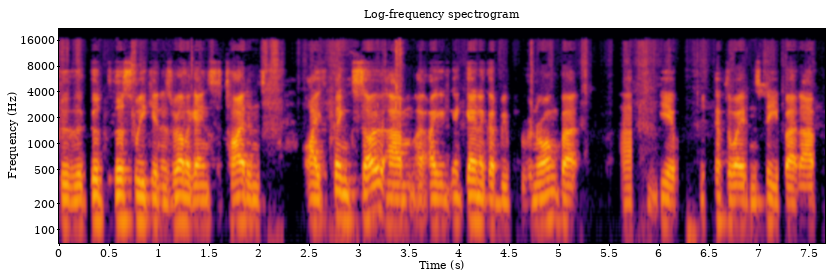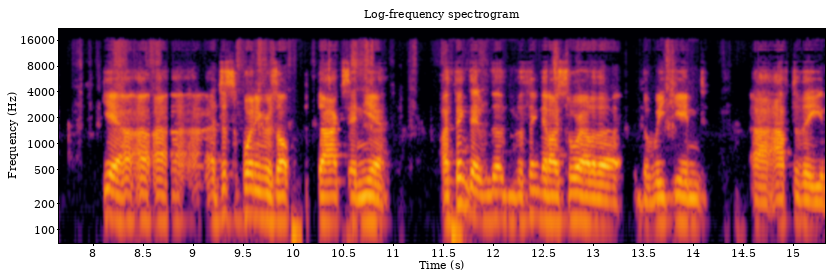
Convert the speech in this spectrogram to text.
the good this weekend as well against the Titans. I think so. Um, I, again, I could be proven wrong, but um, yeah, we have to wait and see. But uh, yeah, a, a, a, disappointing result for the Sharks, and yeah, I think that the, the thing that I saw out of the the weekend uh, after the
